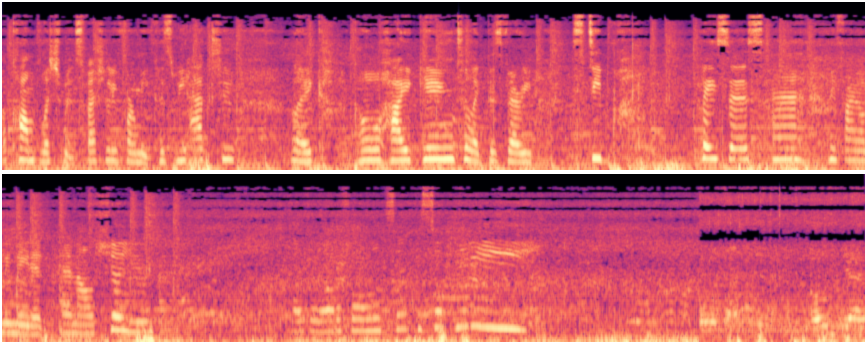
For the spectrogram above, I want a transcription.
Accomplishment, especially for me, because we had to like go hiking to like this very steep places, and we finally made it. And I'll show you how the waterfall looks like. It's so pretty. Oh yes.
